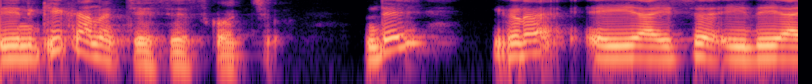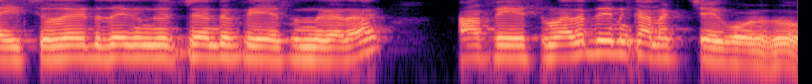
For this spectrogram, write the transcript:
దీనికి కనెక్ట్ చేసేసుకోవచ్చు. అంటే ఇక్కడ ఈ ఐసో ఇది ఐసోలేట్ దగ్గర నుంచి అంటే ఫేస్ ఉంది కదా ఆ ఫేస్ మాత్రం దీన్ని కనెక్ట్ చేయకూడదు.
